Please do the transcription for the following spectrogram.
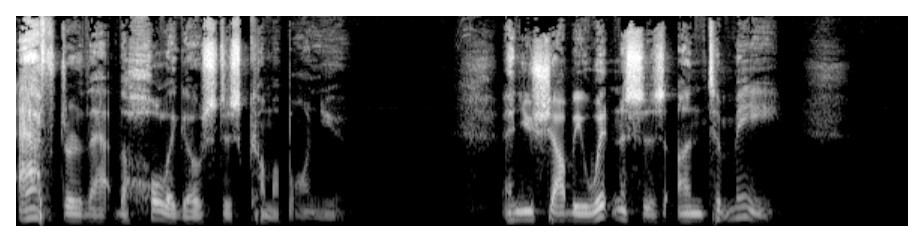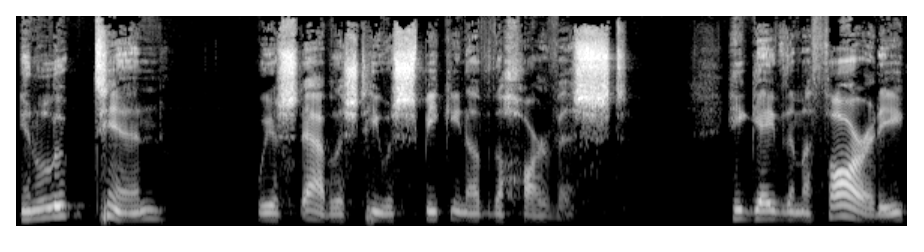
After that, the Holy Ghost is come upon you. And you shall be witnesses unto me in Luke 10, we established he was speaking of the harvest. He gave them authority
